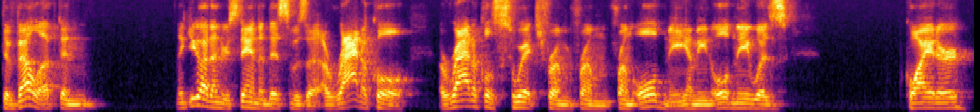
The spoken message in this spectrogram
developed. And like you got to understand that this was a, a radical a radical switch from from from old me. I mean, old me was quieter,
